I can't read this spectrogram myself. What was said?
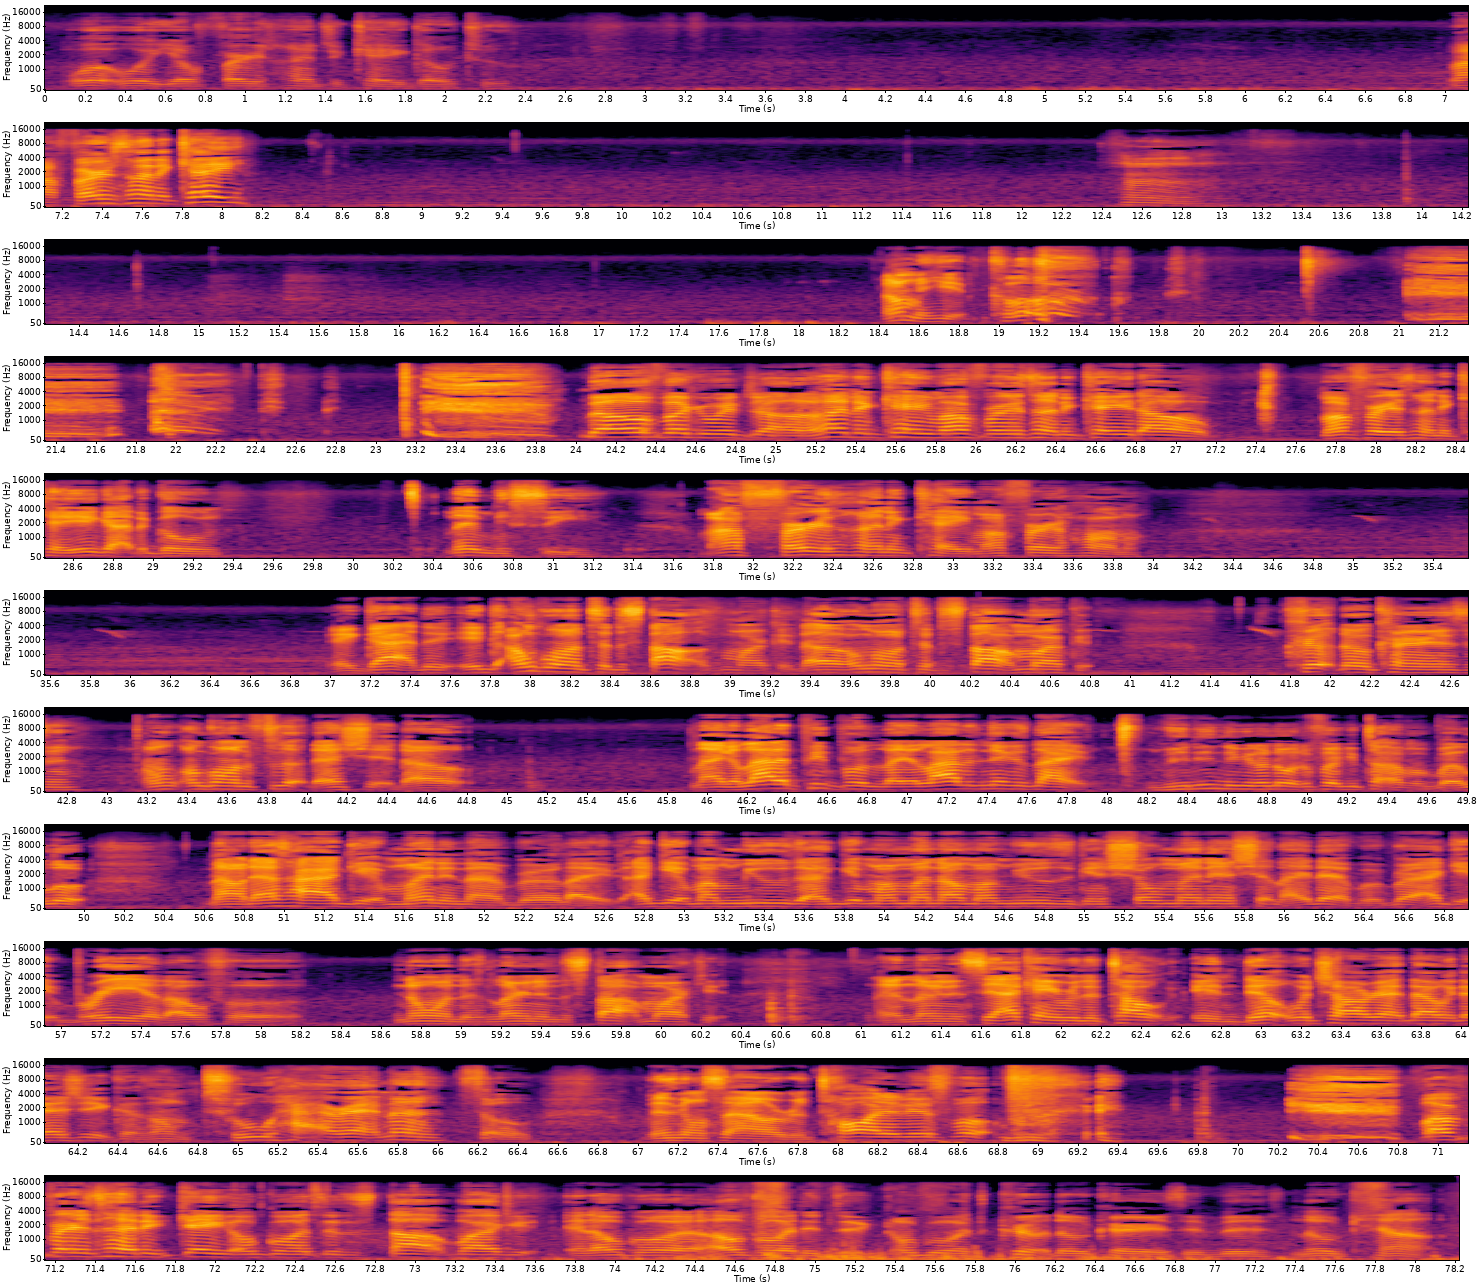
what would your first hundred K go to? My first hundred K? Hmm. I'm gonna hit the club. no, I'm fucking with y'all. 100K, my first 100K, dog. My first 100K, it got to go. Let me see. My first 100K, my first hunter. It got to, it, I'm going to the stock market, dog. I'm going to the stock market. Cryptocurrency. I'm, I'm going to flip that shit, dog. Like a lot of people, like a lot of niggas, like man, these niggas don't know what the fuck you talking about. But look, now that's how I get money now, bro. Like I get my music, I get my money out my music and show money and shit like that. But bro, I get bread off of knowing this, learning the stock market and learning. See, I can't really talk in depth with y'all right now with that shit because I'm too high right now. So it's gonna sound retarded as fuck. my first hundred K, I'm going to the stock market and I'm going I'm going into I'm going to cryptocurrency, bitch. No count.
